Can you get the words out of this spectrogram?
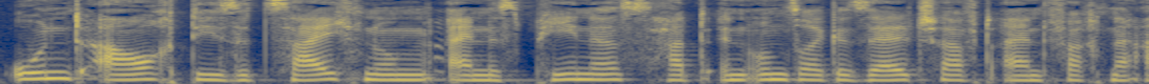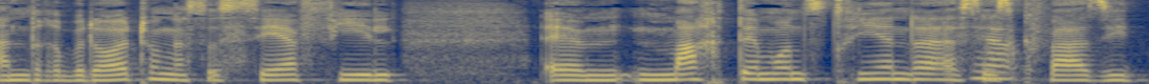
Und auch diese Zeichnung eines Penis hat in unserer Gesellschaft einfach eine andere Bedeutung. Es ist sehr viel ähm, machtdemonstrierender. Es ja. ist quasi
